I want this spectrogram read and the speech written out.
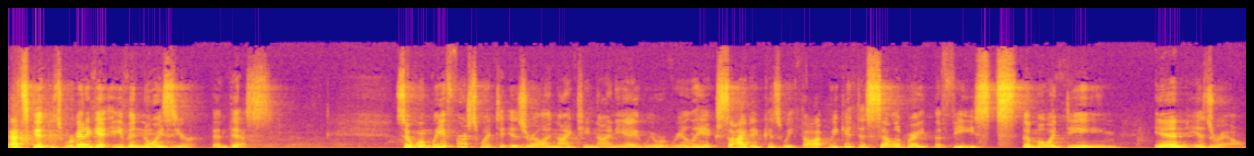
That's good because we're going to get even noisier than this. So, when we first went to Israel in 1998, we were really excited because we thought we get to celebrate the feasts, the Moedim, in Israel.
